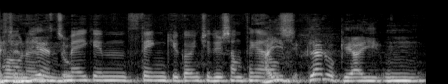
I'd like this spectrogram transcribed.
opponent, to make him think you're going to do something Ahí, else. claro que hay un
